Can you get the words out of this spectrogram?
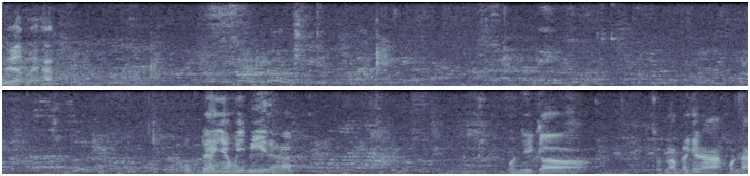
เลือกเลยครับ ผมแดงยังไม่มีนะครับ วันนี้ก็ สำหรับนักกีฬาคนไหน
